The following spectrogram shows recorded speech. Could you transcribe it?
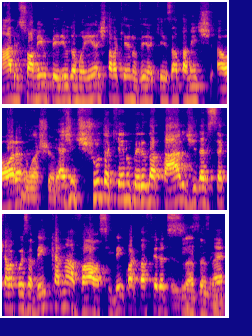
abre só meio período amanhã. A gente estava querendo ver aqui exatamente a hora. Não achamos. E a gente chuta aqui no período da tarde, deve ser aquela coisa bem carnaval, assim, bem quarta-feira de exatamente. cinzas, né?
